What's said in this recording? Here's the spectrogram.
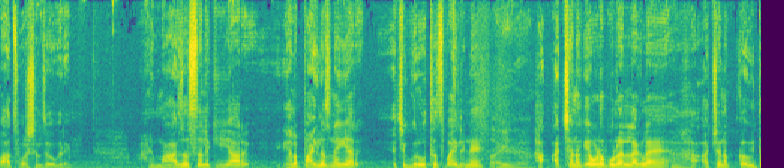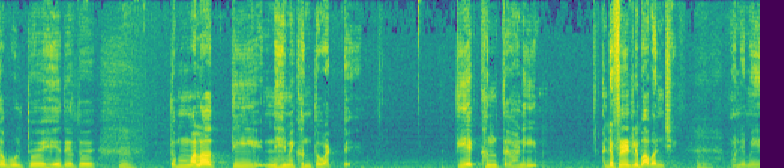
पाच वर्षांचं वगैरे. आणि माझं असं झालं की यार ह्याला पाहिलंच नाही यार. याची ग्रोथच पाहिली नाही. हा अचानक एवढं बोलायला लागलाय हा अचानक कविता बोलतोय हे देतोय. तर मला ती नेहमी खंत वाटते. ती एक खंत आणि डेफिनेटली बाबांची. म्हणजे मी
